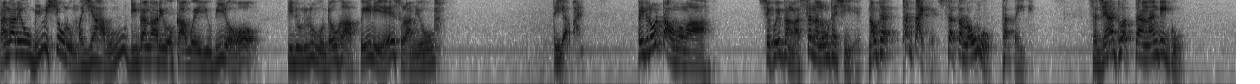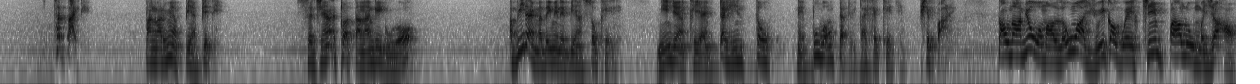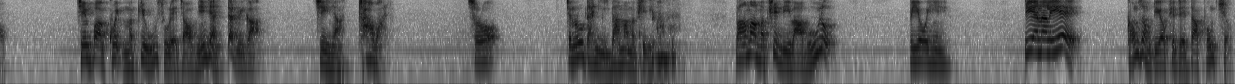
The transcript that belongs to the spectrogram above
ဘန်ကာတွေကိုမီးမရှို့လို့မရဘူးဒီဘန်ကာတွေကိုအကာအကွယ်ယူပြီးတော့ပြည်သူလူထုကိုဒုက္ခပေးနေတယ်ဆိုတာမျိုးသိရပါတယ်ပိတ်တရိုးတောင်ပေါ်မှာစစ်ကွေးဘန်က12လုံးထက်ရှိတယ်နောက်ထပ်ထပ်တိုက်တယ်17လုံးကိုထပ်သိမ်းတယ်စကြံအထွတ်တန်လန်းဂိတ်ကိုထပ်တိုက်တယ်ဘန်ကာတွေကပြန်ပစ်တယ်စကြံအထွတ်တန်လန်းဂိတ်ကိုတော့ အပြီးတိုင်မသိမ့်မနဲ့ပြန်ဆုတ်ခဲ့တယ်မြင်းကြံခရိုင်တရင်3နဲ့ပူပေါင်းတက်တွေတိုက်ခိုက်ခဲ့ခြင်းဖြစ်ပါတယ်တောင်သာမြို့ပေါ်မှာလုံးဝရွေးကောက်ပွဲကျင်းပလို့မရအောင်ကျင်းပခွင့်မပြုဘူးဆိုတဲ့အကြောင်းမြင်းကြံတက်တွေကကြေညာထားပါတယ်ဆိုတော့ကျွန်တော်တို့တိုင်းပြည်ဘာမှမဖြစ်နေပါဘူးဘာမှမဖြစ်နေပါဘူးလို့ပြောရင် TNL ရဲ့ခေါင်းဆောင်တယောက်ဖြစ်တဲ့တာဖုံးကျော်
